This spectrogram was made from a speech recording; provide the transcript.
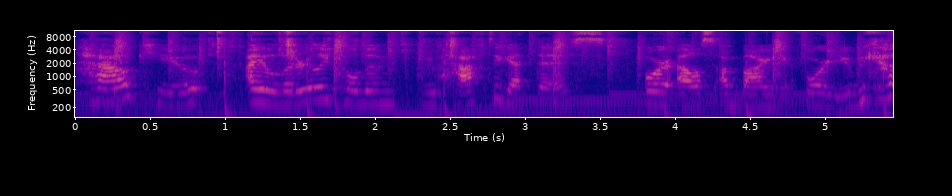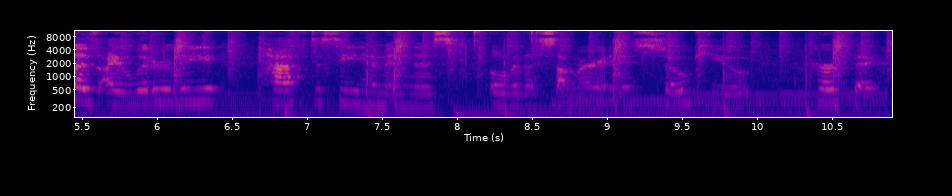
How cute. I literally told him, you have to get this or else I'm buying it for you because I literally have to see him in this over the summer. It is so cute, perfect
